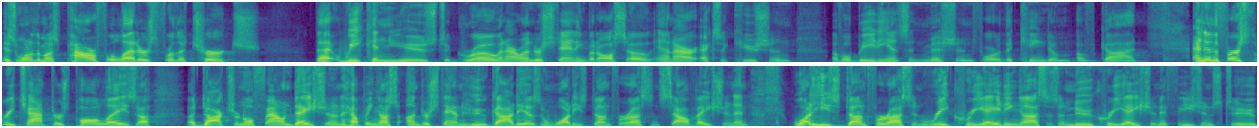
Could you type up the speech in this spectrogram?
is one of the most powerful letters for the church that we can use to grow in our understanding, but also in our execution of obedience and mission for the kingdom of God. And in the first three chapters, Paul lays a, a doctrinal foundation, helping us understand who God is and what He's done for us in salvation and what He's done for us in recreating us as a new creation. Ephesians 2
